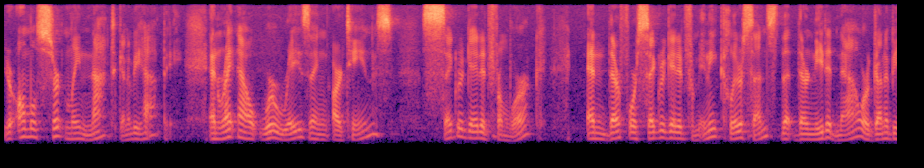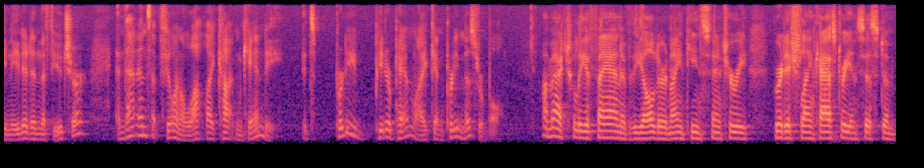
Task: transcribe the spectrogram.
you're almost certainly not going to be happy. And right now, we're raising our teens segregated from work and therefore segregated from any clear sense that they're needed now or going to be needed in the future. And that ends up feeling a lot like cotton candy. It's pretty Peter Pan-like and pretty miserable. I'm actually a fan of the older 19th century British Lancastrian system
